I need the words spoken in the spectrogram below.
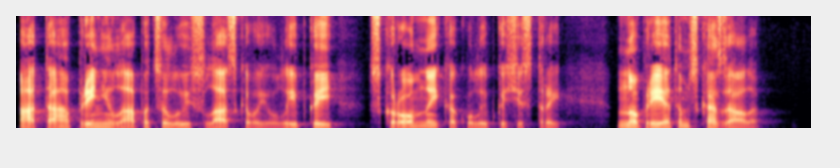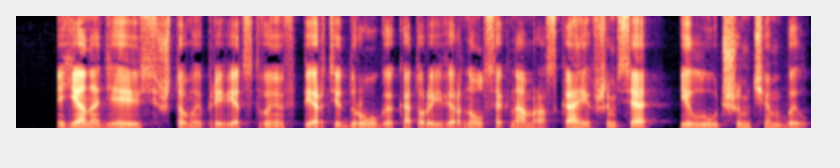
а та приняла поцелуй с ласковой улыбкой, скромной, как улыбка сестры, но при этом сказала, «Я надеюсь, что мы приветствуем в Перте друга, который вернулся к нам раскаявшимся и лучшим, чем был».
